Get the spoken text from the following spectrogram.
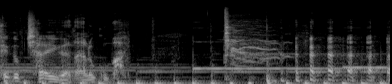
체급 차이가 나는구만.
